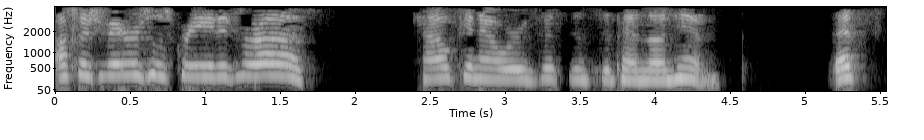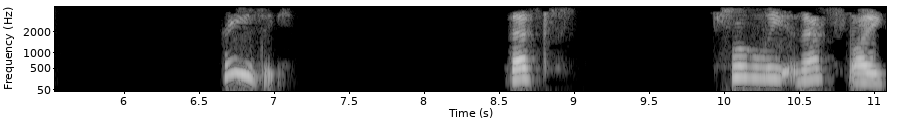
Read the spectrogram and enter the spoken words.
Achashverosh was created for us. How can our existence depend on him? That's crazy. That's totally, that's like,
